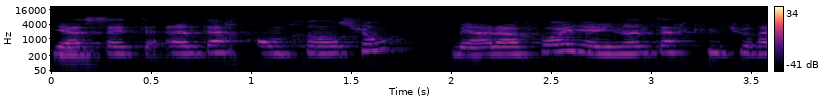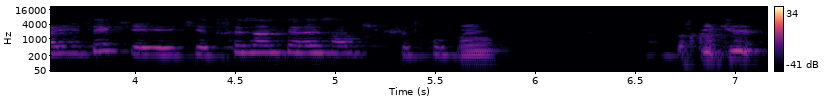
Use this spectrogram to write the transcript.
il y a cette intercompréhension mais à la fois, il y a une interculturalité qui est, qui est très intéressante, je trouve. Oui. Parce que tu,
